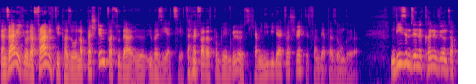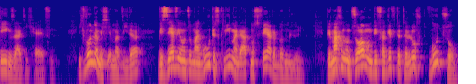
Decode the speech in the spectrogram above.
dann sage ich oder frage ich die Person, ob das stimmt, was du da äh, über sie erzählst. Damit war das Problem gelöst. Ich habe nie wieder etwas Schlechtes von der Person gehört. In diesem Sinne können wir uns auch gegenseitig helfen. Ich wundere mich immer wieder, wie sehr wir uns um ein gutes Klima in der Atmosphäre bemühen. Wir machen uns Sorgen um die vergiftete Luft, gut so.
